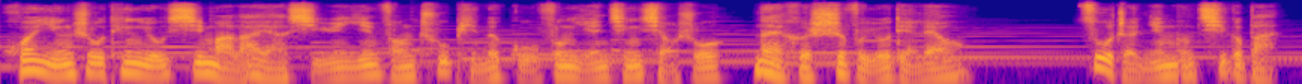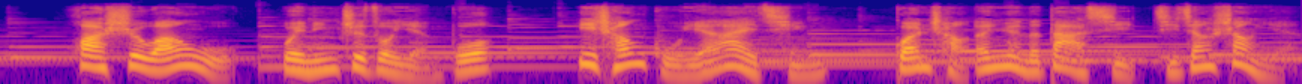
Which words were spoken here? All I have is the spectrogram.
欢迎收听由喜马拉雅喜云音房出品的古风言情小说《奈何师傅有点撩》，作者柠檬七个半，画师晚舞为您制作演播。一场古言爱情、官场恩怨的大戏即将上演，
